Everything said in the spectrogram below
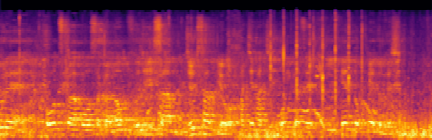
6レーン大塚大阪の藤井さん13秒88追い風2.6メートルでした。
